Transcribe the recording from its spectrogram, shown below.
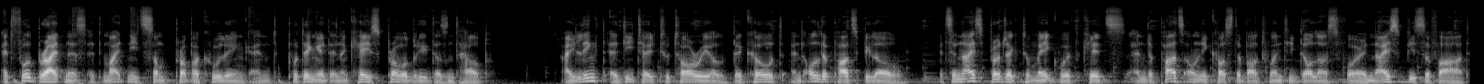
At full brightness it might need some proper cooling and putting it in a case probably doesn't help. I linked a detailed tutorial, the code and all the parts below. It's a nice project to make with kids and the parts only cost about $20 for a nice piece of art.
